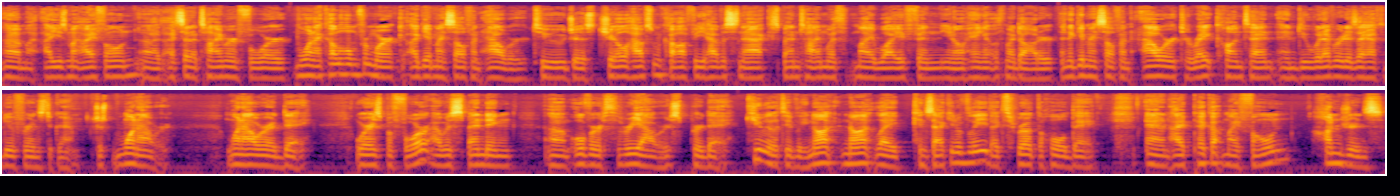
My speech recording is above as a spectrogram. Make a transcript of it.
Um, I, I use my iPhone. Uh, I set a timer for when I come home from work, I give myself an hour to just chill, have some coffee, have a snack, spend time with my wife, and, you know, hang out with my daughter. Then I give myself an hour to write content and do whatever it is I have to do for Instagram. Just one hour. One hour a day. Whereas before, I was spending um, over three hours per day cumulatively not not like consecutively like throughout the whole day and i pick up my phone hundreds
